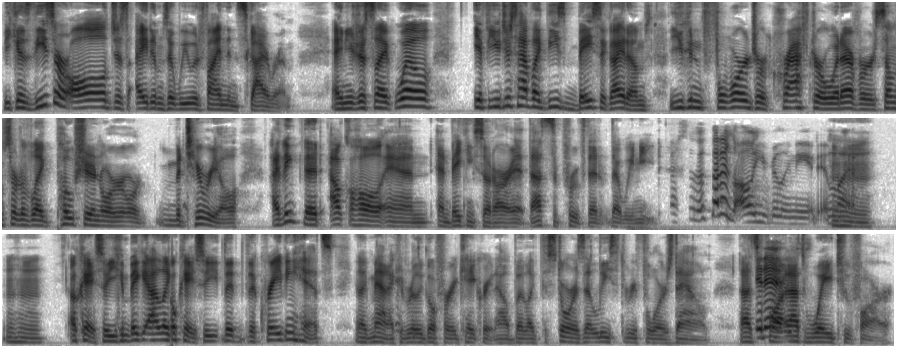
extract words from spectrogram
because these are all just items that we would find in Skyrim, and you're just like, well. If you just have like these basic items, you can forge or craft or whatever some sort of like potion or, or material. I think that alcohol and, and baking soda are it. That's the proof that, that we need. That, that is all you really need in life. Mm-hmm. mm-hmm. Okay, so you can bake it like okay, so you, the the craving hits. You're like, man, I could really go for a cake right now, but like the store is at least three floors down. That's It far. is. That's way too far.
